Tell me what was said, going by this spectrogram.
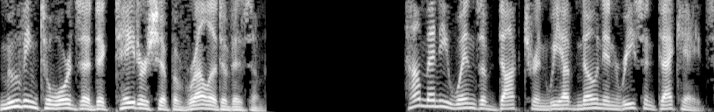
"...moving towards a dictatorship of relativism." How many winds of doctrine we have known in recent decades,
